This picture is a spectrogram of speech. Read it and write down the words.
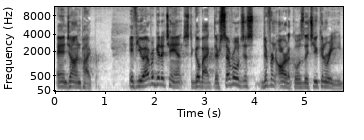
and John Piper. If you ever get a chance to go back, there's several just different articles that you can read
